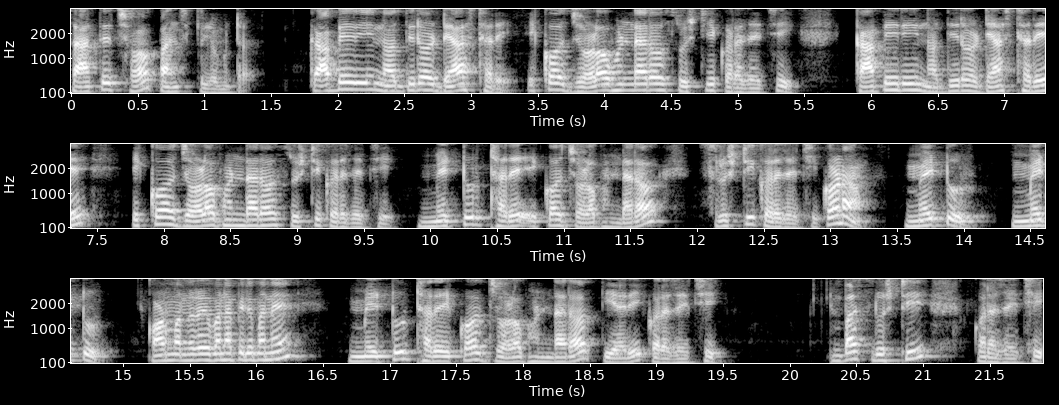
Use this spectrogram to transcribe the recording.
ସାତ ଛଅ ପାଞ୍ଚ କିଲୋମିଟର କାବେରୀ ନଦୀର ଡ୍ୟାସ୍ ଠାରେ ଏକ ଜଳଭଣ୍ଡାର ସୃଷ୍ଟି କରାଯାଇଛି। କାବେରୀ ନଦୀର ଡ୍ୟାସ୍ ଠାରେ ଏକ ଜଳଭଣ୍ଡାର ସୃଷ୍ଟି କରାଯାଇଛି। ମେଟୁର ଠାରେ ଏକ ଜଳଭଣ୍ଡାର ସୃଷ୍ଟି କରାଯାଇଛି। କ'ଣ? ମେଟୁର ମେଟୁର କ'ଣ ମନେ ରହିବ ନା ପିଲାମାନେ? ମେଟୁର ଠାରେ ଏକ ଜଳଭଣ୍ଡାର ତିଆରି କରାଯାଇଛି ବା ସୃଷ୍ଟି କରାଯାଇଛି।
